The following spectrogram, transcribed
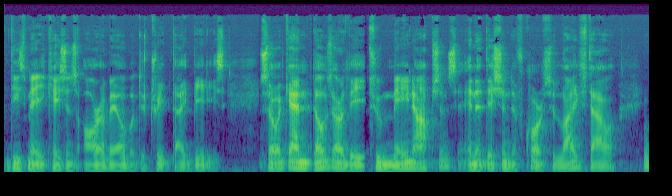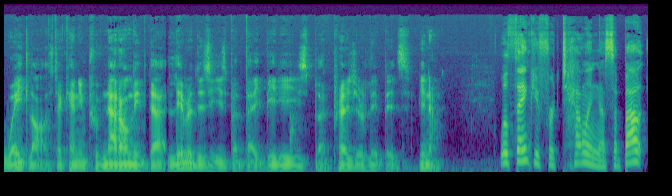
these medications are available to treat diabetes. So, again, those are the two main options, in addition, of course, to lifestyle weight loss that can improve not only the liver disease, but diabetes, blood pressure, lipids, you know. Well, thank you for telling us about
